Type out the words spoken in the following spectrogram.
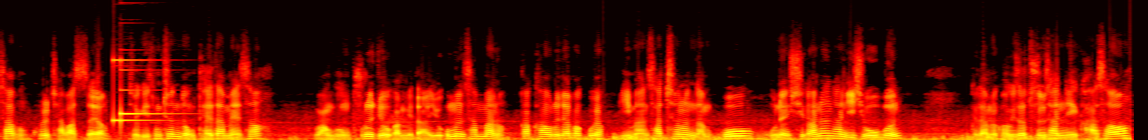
24분 콜 잡았어요. 저기 송천동 대담에서 왕궁 푸르지오 갑니다. 요금은 3만원. 카카오로 잡았고요. 24,000원 남고 운행 시간은 한 25분 그 다음에 거기서 둔산리 가서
